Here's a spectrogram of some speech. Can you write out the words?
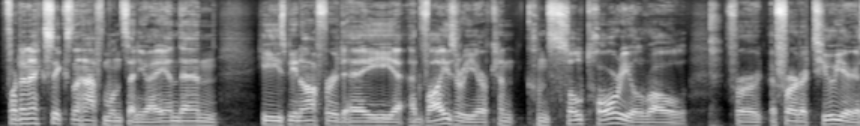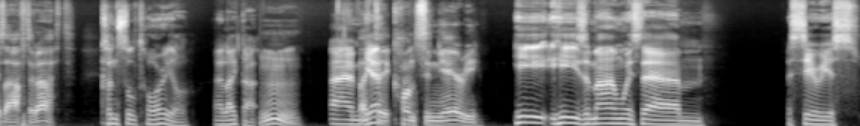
for the next six and a half months anyway, and then he's been offered a advisory or con- consultorial role for a further two years after that. Consultorial, I like that. Mm. Um, like yeah, the consigliere. he he's a man with um, a serious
